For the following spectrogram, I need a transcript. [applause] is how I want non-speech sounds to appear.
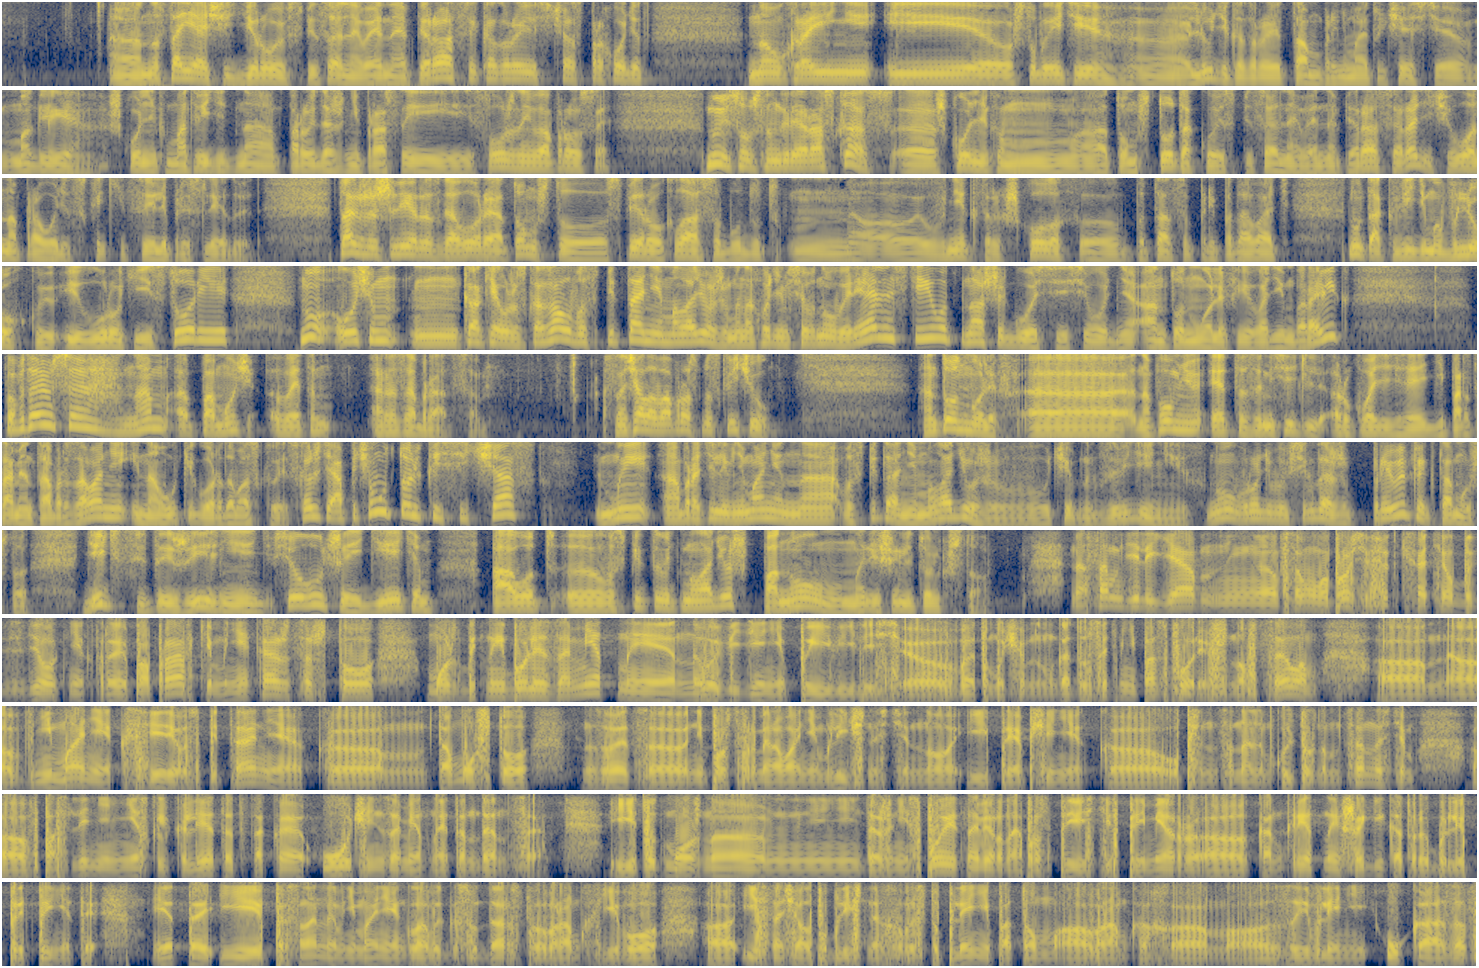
э, настоящих героев специальной военной операции, которые сейчас проходят на Украине, и чтобы эти э, люди, которые там принимают участие, могли школьникам ответить на порой даже непростые и сложные вопросы. Ну и, собственно говоря, рассказ э, школьникам о том, что такое специальная военная операция, ради чего она проводится, какие цели преследует. Также шли разговоры о том, что с первого класса будут э, в некоторых школах э, пытаться преподавать, ну так, видимо, в легкую и уроки истории. Ну, в общем, как я уже сказал, воспитание молодежи мы находимся в новой реальности, и вот наши гости сегодня, Антон Молев и Вадим Боровик, попытаются нам помочь в этом разобраться. Сначала вопрос москвичу. Антон Молев, э, напомню, это заместитель руководителя Департамента образования и науки города Москвы. Скажите, а почему только сейчас мы обратили внимание на воспитание молодежи в учебных заведениях? Ну, вроде бы всегда же привыкли к тому, что дети – цветы жизни, все лучшее детям, а вот э, воспитывать молодежь по-новому мы решили только что. На самом деле я в самом вопросе все-таки хотел бы сделать некоторые поправки. Мне кажется, что, может быть, наиболее заметные нововведения появились э, в этом учебном году. С этим не поспоришь. Но в целом э, э, внимание к сфере воспитания, к тому, что называется не просто формированием личности, но и приобщение к общенациональным культурным ценностям, в последние несколько лет это такая очень заметная тенденция. И тут можно даже не спорить, наверное, а просто привести в пример э, конкретные шаги, которые были предприняты. Это и персональное внимание главы государства в рамках его э, и сначала публичных выступлений, потом э, в рамках заявлений указов,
